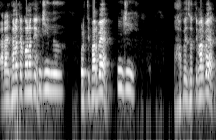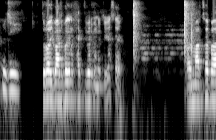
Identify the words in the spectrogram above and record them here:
আর আসবে না তো কোনোদিন? জি না। করতে পারবে? জি। হাফেজ হতে পারবে? জি। তোরা ওই বাঁশবাগানে থাকতে পারবি না ঠিক আছে? ওই মাছের বা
